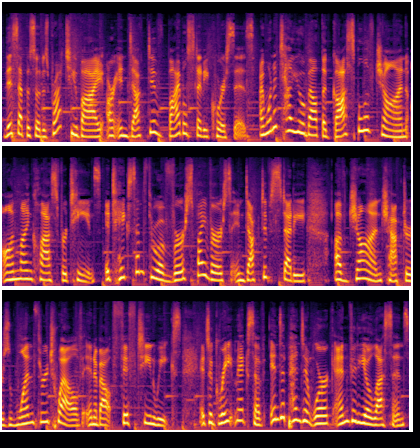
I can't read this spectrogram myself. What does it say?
This episode is brought to you by our inductive Bible study courses. I want to tell you about the Gospel of John online class for teens. It takes them through a verse by verse inductive study of John chapters 1 through 12 in about 15 weeks. It's a great mix of independent work and video lessons,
